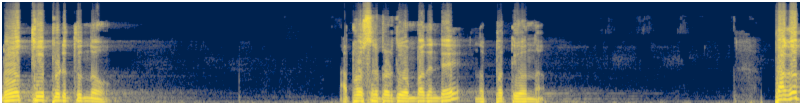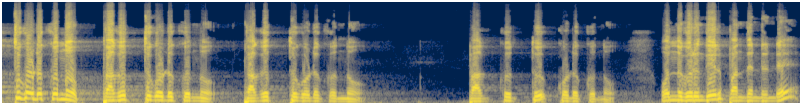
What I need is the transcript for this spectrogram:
ബോധ്യപ്പെടുത്തുന്നു. അപ്പോസ്തലപ്പെടുത്തി ഒമ്പതിന്റെ മുപ്പത്തി ഒന്ന് പകുത്തു കൊടുക്കുന്നു പകുത്തു കൊടുക്കുന്നു പകുത്തു കൊടുക്കുന്നു പകുത്തു കൊടുക്കുന്നു. ഒന്ന് കുരുന്തീർ പന്ത്രണ്ടിന്റെ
